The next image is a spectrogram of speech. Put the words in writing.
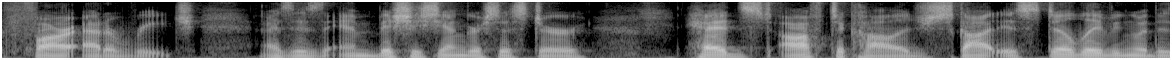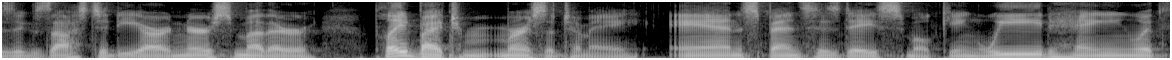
far out of reach. As his ambitious younger sister heads off to college, Scott is still living with his exhausted ER nurse mother, played by Marisa Tomei, and spends his days smoking weed, hanging with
